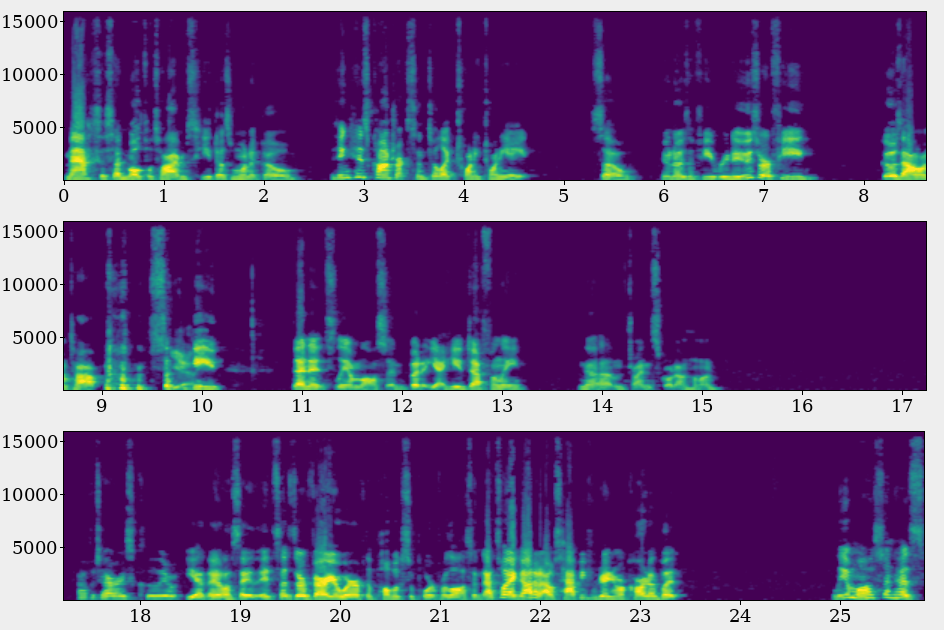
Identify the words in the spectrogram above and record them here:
Max has said multiple times he doesn't want to go. I think his contract's until like 2028. So who knows if he renews or if he goes out on top. so Yeah. he, then it's Liam Lawson. But uh, yeah, he definitely, no, I'm trying to scroll down. Hold on. AlphaTauri is clearly, yeah, they all say it says they're very aware of the public support for Lawson. That's why I got it. I was happy for Daniel Ricciardo, but Liam Lawson has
